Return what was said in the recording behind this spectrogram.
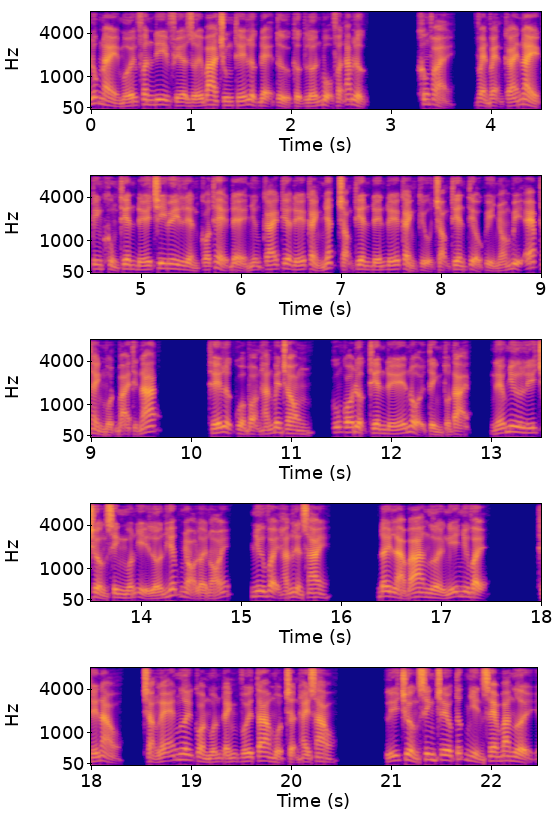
lúc này mới phân đi phía dưới ba chúng thế lực đệ tử cực lớn bộ phận áp lực. Không phải vẹn vẹn cái này kinh khủng thiên đế chi uy liền có thể để những cái tia đế cảnh nhất trọng thiên đến đế cảnh cựu trọng thiên tiểu quỷ nhóm bị ép thành một bãi thịt nát. Thế lực của bọn hắn bên trong cũng có được thiên đế nội tình tồn tại, nếu như lý trường sinh muốn ỉ lớn hiếp nhỏ lời nói, như vậy hắn liền sai. Đây là ba người nghĩ như vậy. Thế nào, chẳng lẽ ngươi còn muốn đánh với ta một trận hay sao? Lý trường sinh trêu tức nhìn xem ba người,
